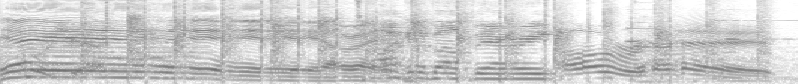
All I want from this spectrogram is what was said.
Yay! All right. Talking about Barry. All right.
